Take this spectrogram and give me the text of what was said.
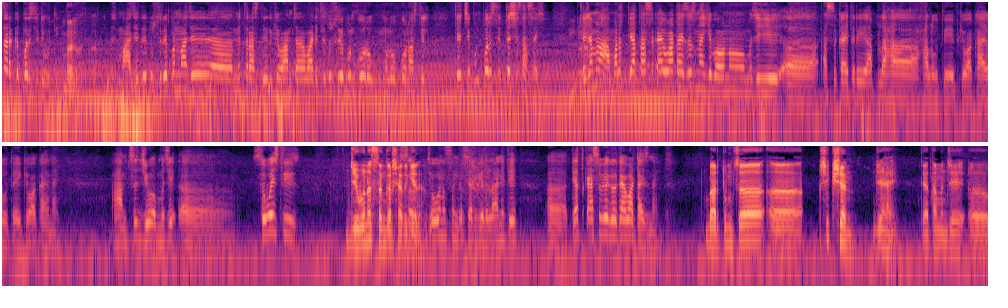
सारखं परिस्थिती होती. बरोबर बरोबर. म्हणजे माझे जे दुसरे पण माझे अं, मित्र असतील किंवा आमच्या वाडीतले दुसरे पण पोर मुलं कोण असतील त्यांची पण परिस्थिती तशीच असायची. बरोबर. त्याच्यामुळे आम्हाला त्यात असं काय वाटायचंच नाही की बाबा म्हणजे हे अं, असं काहीतरी आपला हा हाल होते किंवा काय होतंय किंवा काय नाही. आमचं जीव म्हणजे अं, सवयच ती जीवनच संघर्षात गेलं. जीवनच संघर्षात गेलेलं. आणि ते अं, त्यात काय असं वेगळं काय वाटायचं नाही. बरं तुमचं अ, शिक्षण जे आहे ते आता म्हणजे अं,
